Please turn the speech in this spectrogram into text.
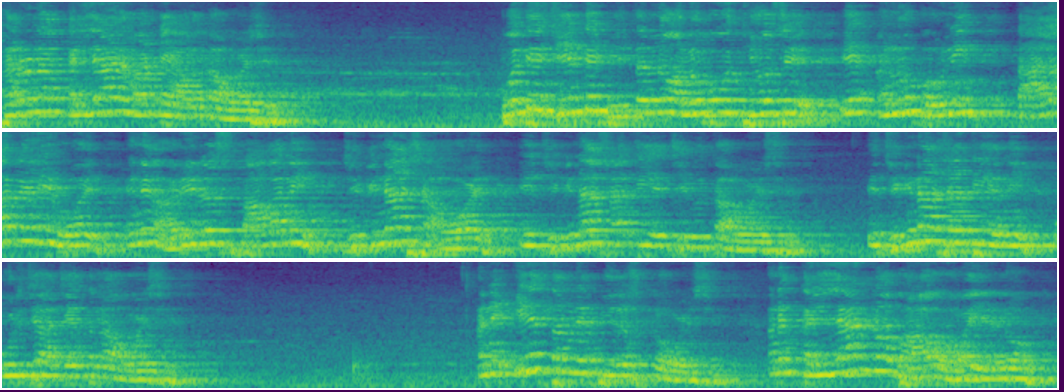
સર્વના કલ્યાણ માટે આવતા હોય છે. પોતે જે કંઈ ભીતરનો અનુભવ થયો છે, એ અનુભવની તાલાવેલી હોય, એને હરિરસ પાવાની જિજ્ઞાસા હોય, એ જિજ્ઞાસાથી એ જીવતા હોય છે. એ જિજ્ઞાસાથી એની ઊર્જા ચેતના હોય છે. અને એ તમને પીરસતો હોય છે. અને કલ્યાણનો ભાવ હોય એનો,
